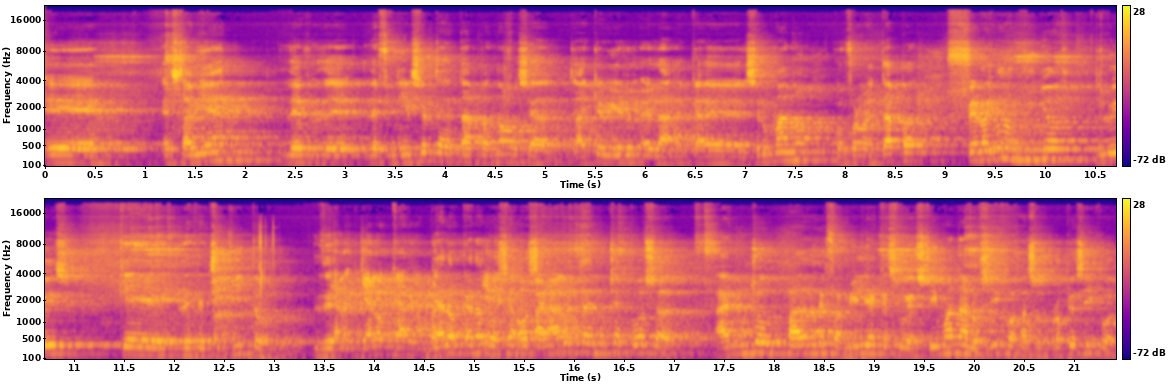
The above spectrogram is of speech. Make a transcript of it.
eh, está bien de, definir ciertas etapas, ¿no? O sea, hay que vivir el, el, ser humano conforme a etapas, pero hay unos niños, Luis, que desde chiquito ya, lo, ya, lo cargan. Ya lo cargan, o sea, o se dan cuenta de muchas cosas. Hay muchos padres de familia que subestiman a los hijos, a sus propios hijos.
